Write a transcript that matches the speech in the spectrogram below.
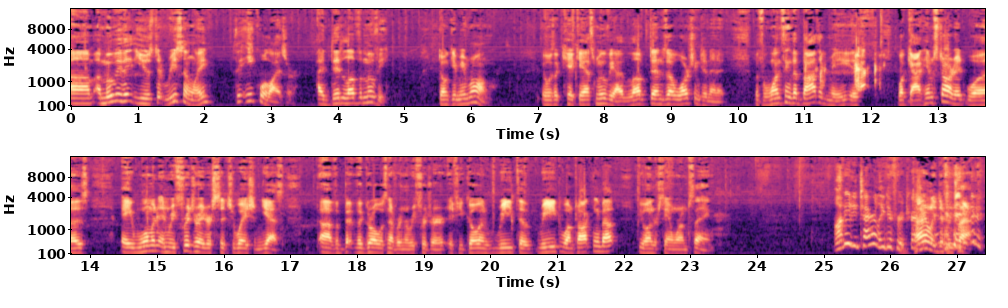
Um, a movie that used it recently, The Equalizer. I did love the movie. Don't get me wrong; it was a kick-ass movie. I loved Denzel Washington in it. But the one thing that bothered me is what got him started was a woman in refrigerator situation. Yes, uh, the the girl was never in a refrigerator. If you go and read the read what I'm talking about, you'll understand what I'm saying. On an entirely different track. Entirely different track.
